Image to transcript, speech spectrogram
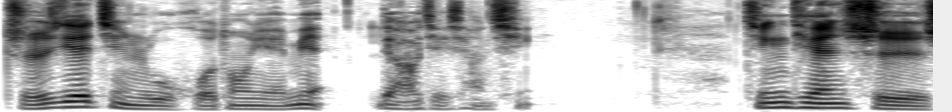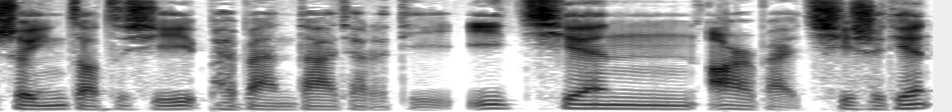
直接进入活动页面了解详情。今天是摄影早自习陪伴大家的第一千二百七十天，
